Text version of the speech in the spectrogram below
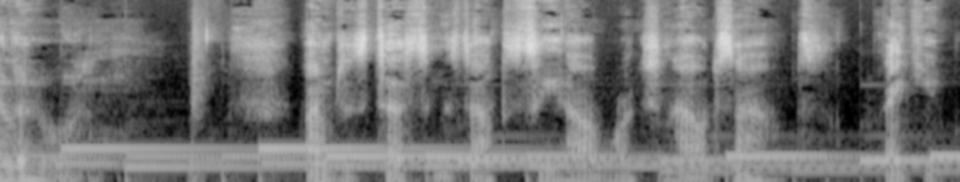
Hello. I'm just testing this out to see how it works and how it sounds. Thank you.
